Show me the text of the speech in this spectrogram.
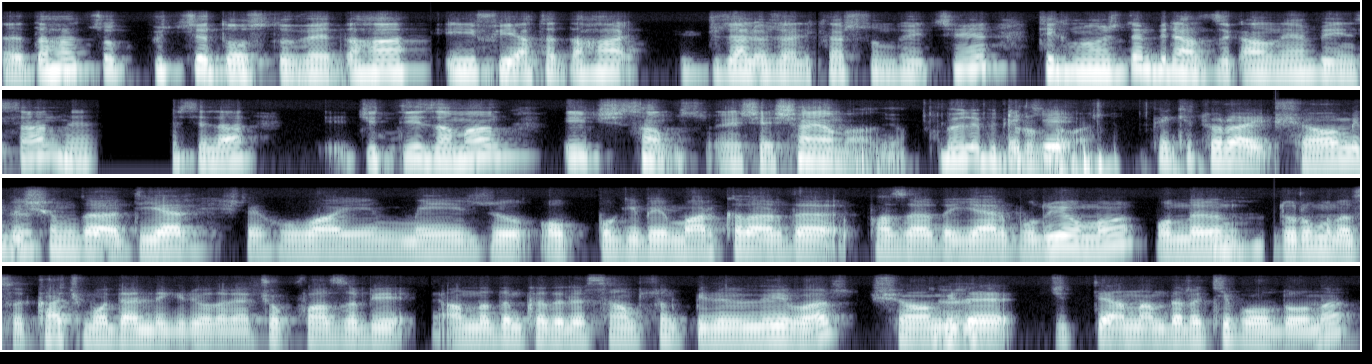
Daha çok bütçe dostu ve daha iyi fiyata, daha güzel özellikler sunduğu için teknolojiden birazcık anlayan bir insan mesela ciddi zaman ilk Samsung, şey Xiaomi alıyor. Böyle bir peki, durum da var. Peki Turay, Xiaomi evet. dışında diğer işte Huawei, Meizu, Oppo gibi markalarda pazarda yer buluyor mu? Onların Hı. durumu nasıl? Kaç modelle giriyorlar? Yani çok fazla bir anladığım kadarıyla Samsung bilinirliği var. Xiaomi de ciddi anlamda rakip oldu ona.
